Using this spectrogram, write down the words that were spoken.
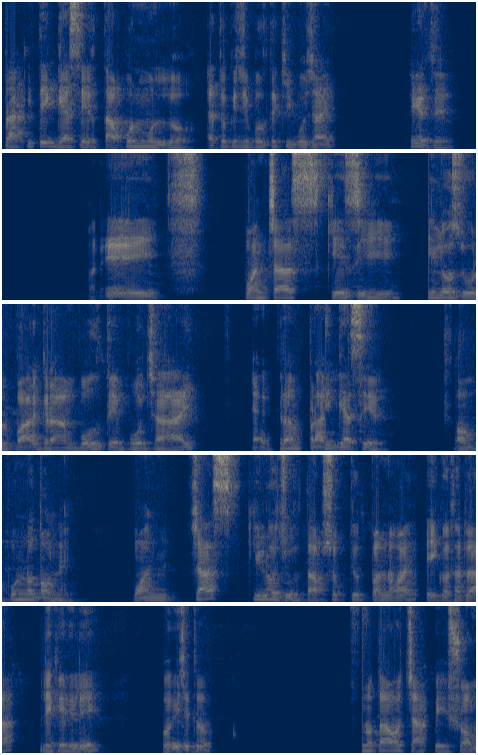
প্রাকৃতিক গ্যাসের তাপন মূল্য এত কিছু বলতে কি বোঝায়? ঠিক আছে? মানে এই পঞ্চাশ kg kilo joule per gram বলতে বোঝায় এক গ্রাম প্রাকৃতিক গ্যাসের সম্পূর্ণ দহনে পঞ্চাশ কিলো জুল তাপশক্তি উৎপন্ন হয়, এই কথাটা লিখে দিলেই হয়ে যেত। উষ্ণতা ও চাপে সম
